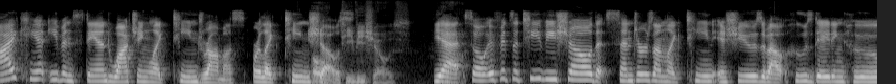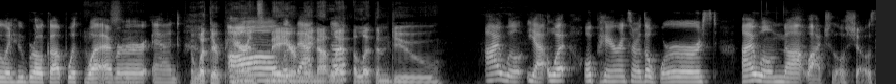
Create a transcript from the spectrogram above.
I can't even stand watching like teen dramas or like teen Oh, shows. TV shows. Yeah. Yeah. So if it's a TV show that centers on like teen issues about who's dating who and who broke up with Oh, whatever, and And what their parents may or may not stuff. let let them do. I will, yeah, what, oh, parents are the worst. I will not watch those shows.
